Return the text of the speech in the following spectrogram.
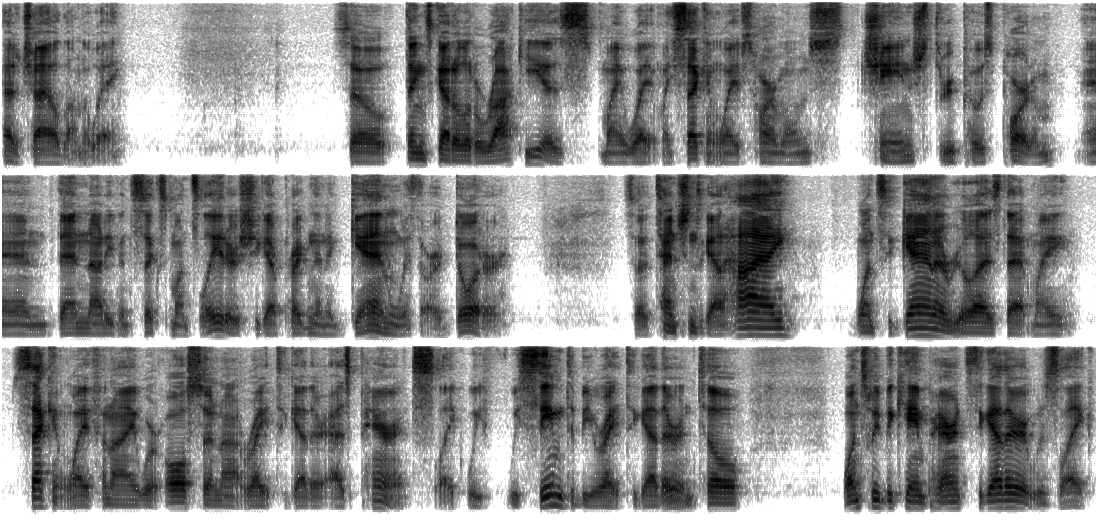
had a child on the way. So things got a little rocky as my wife, my second wife's hormones changed through postpartum, and then not even six months later, she got pregnant again with our daughter. So tensions got high. Once again, I realized that my second wife and I were also not right together as parents. Like we we seemed to be right together until once we became parents together, it was like,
